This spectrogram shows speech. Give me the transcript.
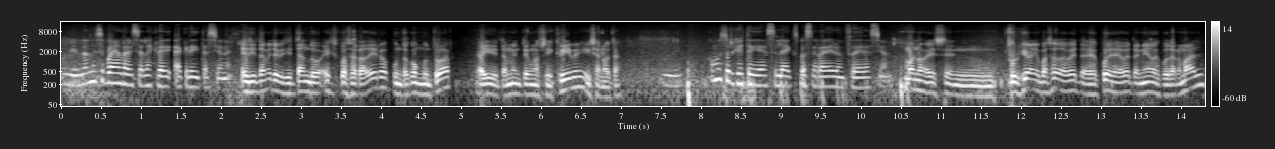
Muy bien, ¿dónde se pueden realizar las acreditaciones? Es directamente visitando expocerradero.com.ar, ahí directamente uno se inscribe y se anota. Muy bien. ¿Cómo surgió esta idea de hacer la Expo Cerradero en Federación? Bueno, es surgió el año pasado después de haber terminado Expo Termal,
